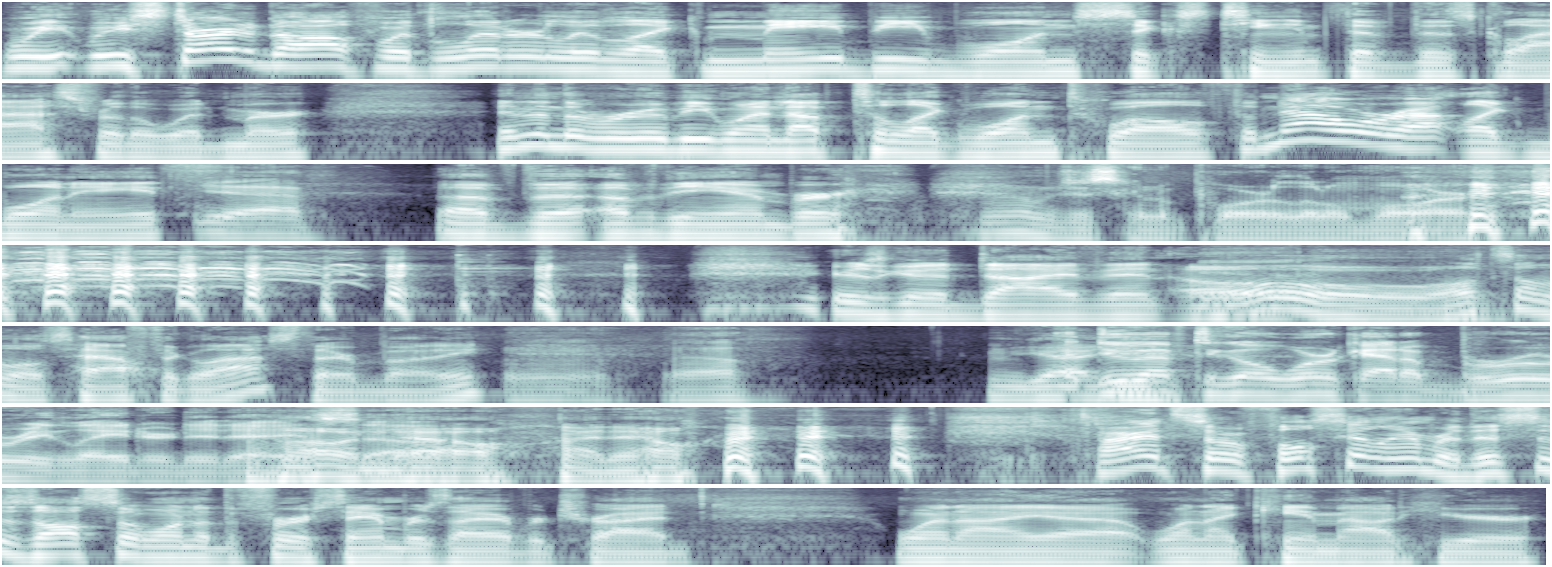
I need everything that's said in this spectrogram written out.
We we started off with literally like maybe one sixteenth of this glass for the Widmer, and then the Ruby went up to like one twelfth, and now we're at like one eighth yeah, of the of the amber. I'm just gonna pour a little more. You're just gonna dive in. Oh, it's almost half the glass there, buddy. well, got- I do you- have to go work at a brewery later today. Oh so. no, I know. All right, so Full Sail Amber. This is also one of the first ambers I ever tried when I uh, when I came out here,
